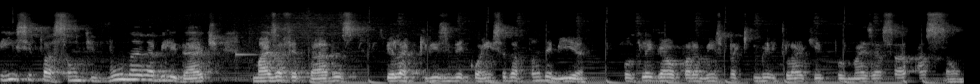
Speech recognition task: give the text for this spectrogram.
em situação de vulnerabilidade mais afetadas pela crise em decorrência da pandemia. Pô, que legal, parabéns para Kimberly Clark por mais essa ação.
